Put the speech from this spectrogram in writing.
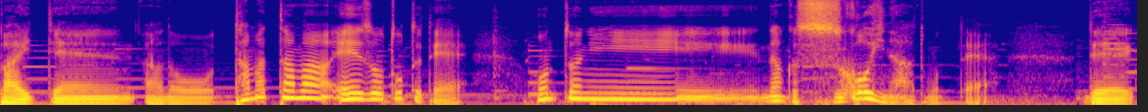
売店、あの、たまたま映像を撮ってて、本当になんかすごいなと思って。で、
